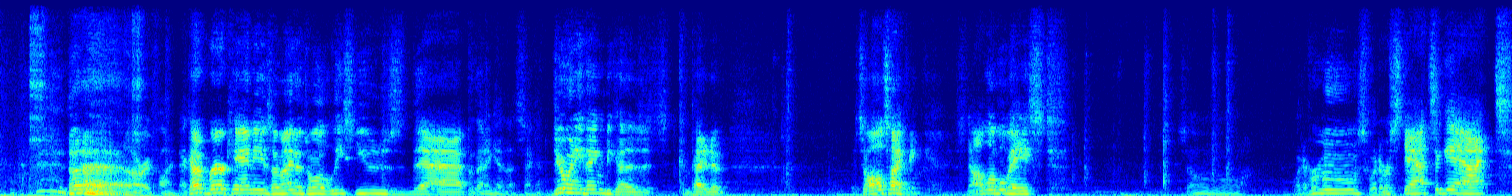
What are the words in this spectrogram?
Alright, fine. I got rare candies, I might as well at least use that, but then again, that's not gonna do anything because it's competitive. It's all typing. It's not level based. So, whatever moves, whatever stats I get,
